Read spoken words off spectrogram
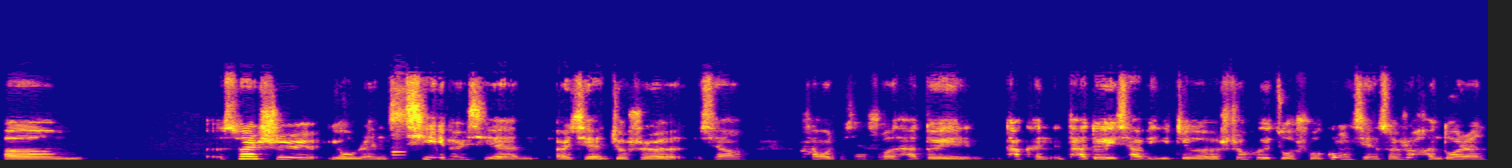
嗯、算是有人气，而且而且就是像像我之前说，他对他肯他对夏威夷这个社会做出了贡献，所以说很多人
